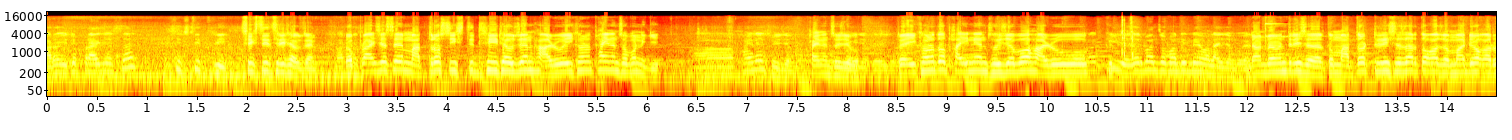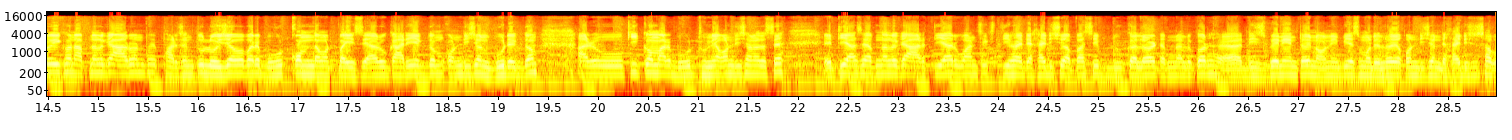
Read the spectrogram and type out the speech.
আৰু এইটো প্ৰাইচ আছে sixty three sixty three thousand তো প্ৰাইচ আছে মাত্ৰ ছিক্সটি থ্ৰী থাউজেণ্ড আৰু এইখনত ফাইনেন্স হ'ব নেকি? ফাইনেন্স হৈ যাব। ফাইনেন্স হৈ যাব। হৈ যাব, হৈ যাব। তো এইখনতো ফাইনেন্স হৈ যাব আৰু ডাউন পে'মেণ্ট ত্ৰিছ হাজাৰ। তো মাত্ৰ ত্ৰিছ হাজাৰ টকা জমা দিয়ক আৰু এইখন আপোনালোকে আৰ ওৱান ফাইভ ভাৰ্জনটো লৈ যাব পাৰে। বহুত কম দামত পাইছে। আৰু গাড়ী একদম কণ্ডিশ্যন গুড একদম। আৰু কি ক'ম আৰু বহুত ধুনীয়া কণ্ডিশ্যনত আছে। এতিয়া আছে আপোনালোকে R T R one sixty হয় দেখাই দিছোঁ। আপাচি ব্লু কালাৰত আপোনালোকৰ ডিছ ভেৰিয়েণ্ট হয় non A B S model হয় কণ্ডিশ্যন দেখাই দিছোঁ চাব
